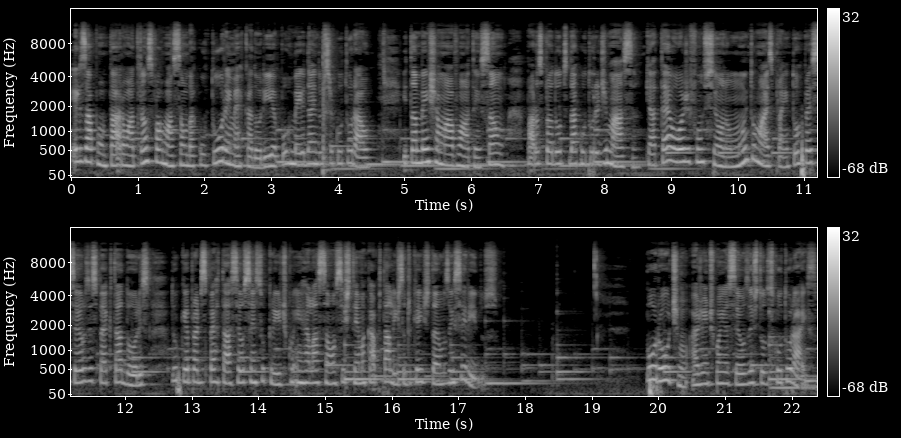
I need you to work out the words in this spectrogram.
Eles apontaram a transformação da cultura em mercadoria por meio da indústria cultural e também chamavam a atenção para os produtos da cultura de massa, que até hoje funcionam muito mais para entorpecer os espectadores do que para despertar seu senso crítico em relação ao sistema capitalista do que estamos inseridos. Por último, a gente conheceu os estudos culturais.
